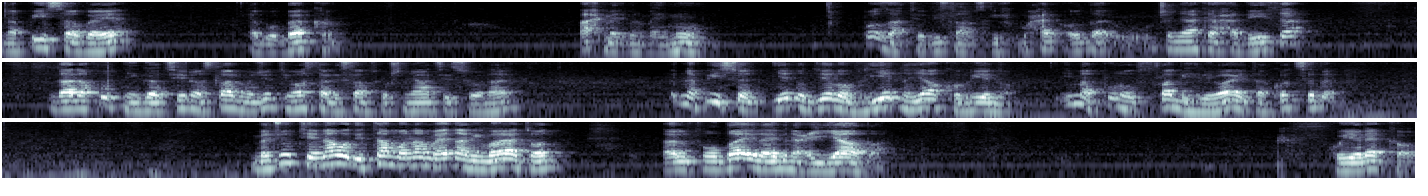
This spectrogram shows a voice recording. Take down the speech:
Napisao ga je Ebu Bekr Ahmed bin Majmun, poznati od islamskih od učenjaka haditha, da da kutni ga cijenio slavi, međutim ostali islamski učenjaci su onaj, napisao jedno dijelo vrijedno, jako vrijedno. Ima puno slabih rivajeta kod sebe. Međutim, navodi tamo nama jedan rivajet od Al-Fudaila ibn Iyada, koji je rekao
